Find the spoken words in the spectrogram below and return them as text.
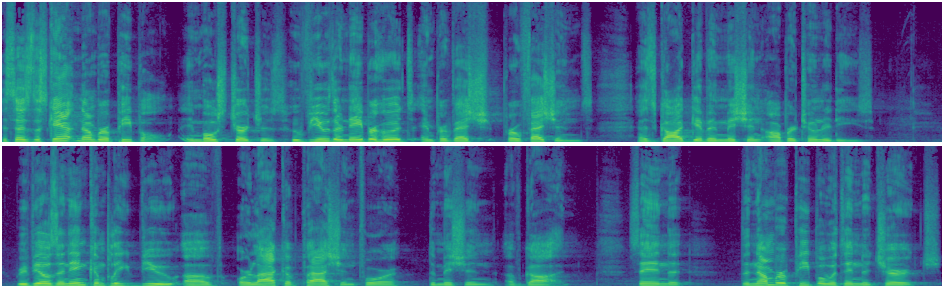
It says the scant number of people in most churches who view their neighborhoods and professions as God given mission opportunities reveals an incomplete view of or lack of passion for the mission of God. Saying that the number of people within the church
